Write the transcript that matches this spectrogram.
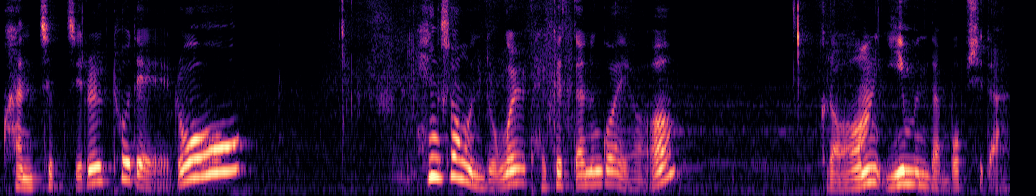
관측지를 토대로 행성 운동을 밝혔다는 거예요. 그럼 이 문단 봅시다.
